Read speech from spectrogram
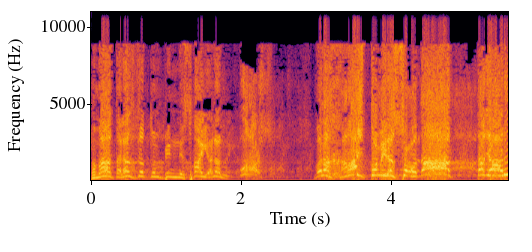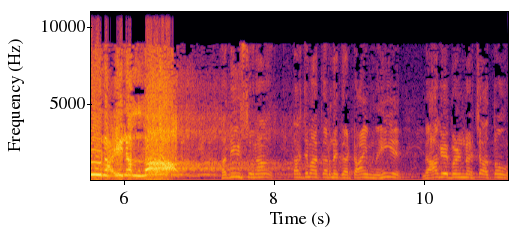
وما تلذذتم بالنساء على الفرش ولا خرجتم الى السعودات تجارون الى الله حدیث سنا ترجمہ کرنے کا ٹائم نہیں ہے۔ میں آگے بڑھنا چاہتا ہوں۔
